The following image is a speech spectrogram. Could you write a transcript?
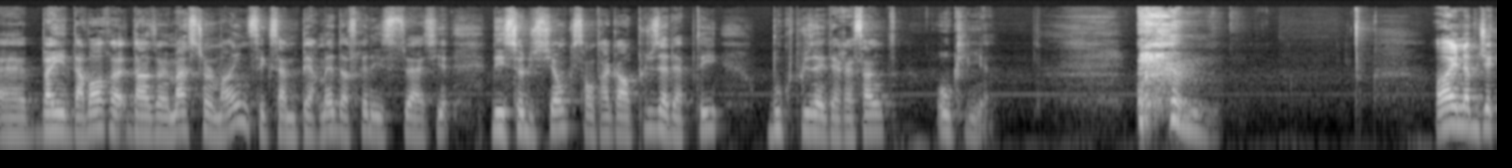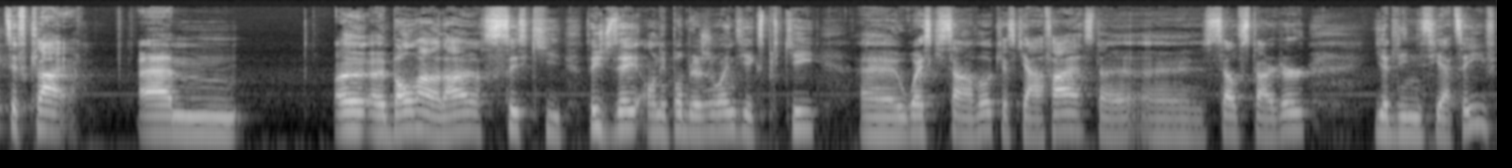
Euh, ben, d'avoir euh, dans un mastermind, c'est que ça me permet d'offrir des situations, des solutions qui sont encore plus adaptées, beaucoup plus intéressantes aux clients. un objectif clair. Euh, un, bon vendeur c'est ce qui. Tu sais, je disais, on n'est pas besoin d'y expliquer où est-ce qu'il s'en va, qu'est-ce qu'il a à faire. C'est un, self-starter. Il y a de l'initiative.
